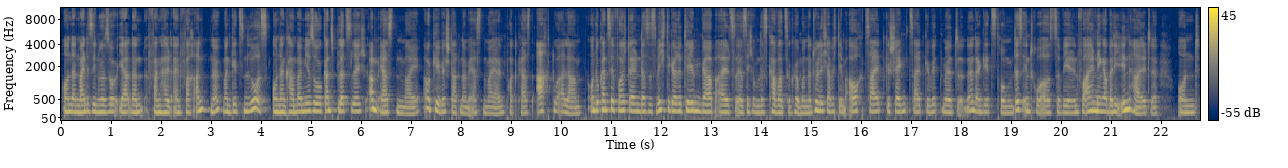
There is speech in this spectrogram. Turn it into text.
Und dann meinte sie nur so, ja, dann fang halt einfach an, ne? Wann geht's denn los? Und dann kam bei mir so ganz plötzlich am 1. Mai. Okay, wir starten am 1. Mai einen Podcast. Ach du Alarm. Und du kannst dir vorstellen, dass es wichtigere Themen gab, als äh, sich um das Cover zu kümmern. Natürlich habe ich dem auch Zeit geschenkt, Zeit gewidmet. Ne? Dann geht's drum, das Intro auszuwählen, vor allen Dingen aber die Inhalte. Und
